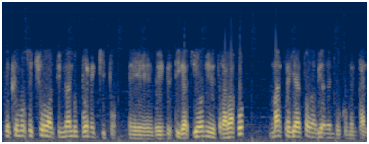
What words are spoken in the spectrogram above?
Creo que hemos hecho al final un buen equipo eh, de investigación y de trabajo, más allá todavía del documental.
